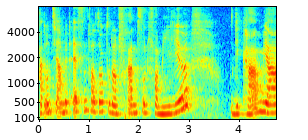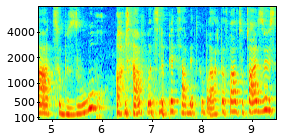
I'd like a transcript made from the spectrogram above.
hat uns ja mit Essen versorgt, sondern Franz und Familie. Die kamen ja zu Besuch und haben uns eine Pizza mitgebracht. Das war total süß.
